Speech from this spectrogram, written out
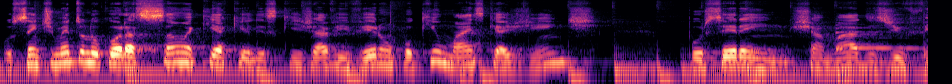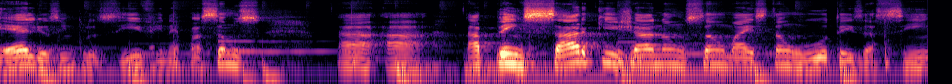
o sentimento no coração é que aqueles que já viveram um pouquinho mais que a gente por serem chamados de velhos, inclusive, né? passamos a, a, a pensar que já não são mais tão úteis assim,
